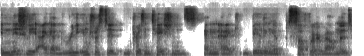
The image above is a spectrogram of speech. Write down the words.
initially, I got really interested in presentations and like building a software around it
